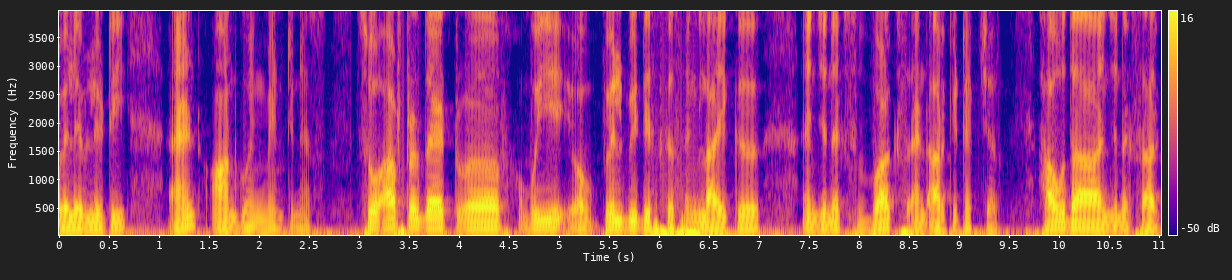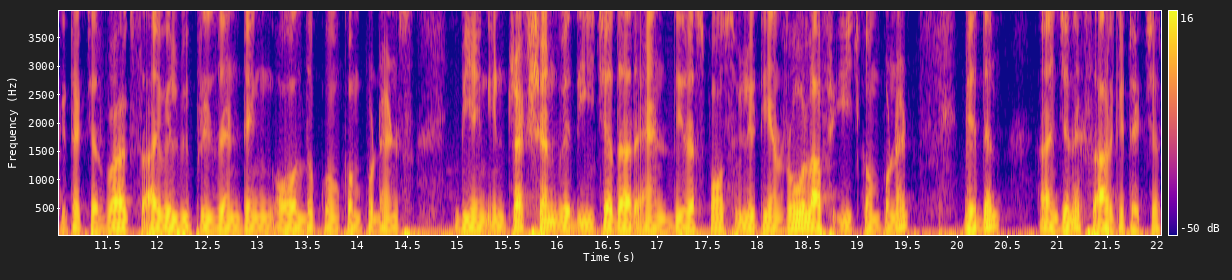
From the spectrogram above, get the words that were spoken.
availability and ongoing maintenance. So after that uh, we uh, will be discussing like uh, nginx works and architecture how the nginx architecture works. I will be presenting all the co components being interaction with each other and the responsibility and role of each component within nginx architecture.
